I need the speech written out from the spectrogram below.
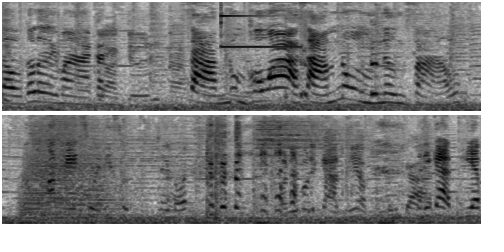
เราก็เลยมากันอยากเจอลูกน้สามหนุ่มเพราะว่าสามหนุ่มหนึ่งสาวรู้สึกว่าเค้กสวยที่สุดในรถำวันนี้บริการเทียบ บรรยากาศเพียบ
